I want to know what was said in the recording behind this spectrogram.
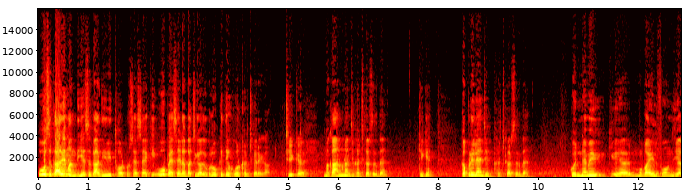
ਉਹ ਸਰਕਾਰ ਇਹ ਮੰਨਦੀ ਹੈ ਸਰਕਾਰ ਦੀ ਜਿਹੜੀ ਥਾਟ ਪ੍ਰੋਸੈਸ ਹੈ ਕਿ ਉਹ ਪੈਸਾ ਜਿਹੜਾ ਬਚ ਗਿਆ ਉਹਦੇ ਕੋਲ ਉਹ ਕਿਤੇ ਹੋਰ ਖਰਚ ਕਰੇਗਾ। ਠੀਕ ਹੈ। ਮਕਾਨ ਬਣਾਉਣ 'ਚ ਖਰਚ ਕਰ ਸਕਦਾ ਹੈ ਠੀਕ ਹੈ। ਕੱਪੜੇ ਲੈਣ 'ਚ ਖਰਚ ਕਰ ਸਕਦਾ ਹੈ। ਕੋਈ ਨਵੇਂ ਮੋਬਾਈਲ ਫੋਨ ਜਾਂ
